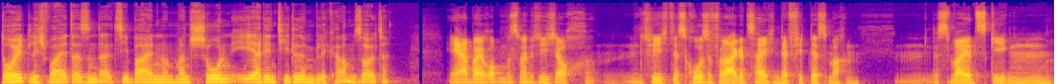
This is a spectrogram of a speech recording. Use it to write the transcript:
deutlich weiter sind als die beiden und man schon eher den Titel im Blick haben sollte. Ja, bei Robben muss man natürlich auch natürlich das große Fragezeichen der Fitness machen. Das war jetzt gegen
